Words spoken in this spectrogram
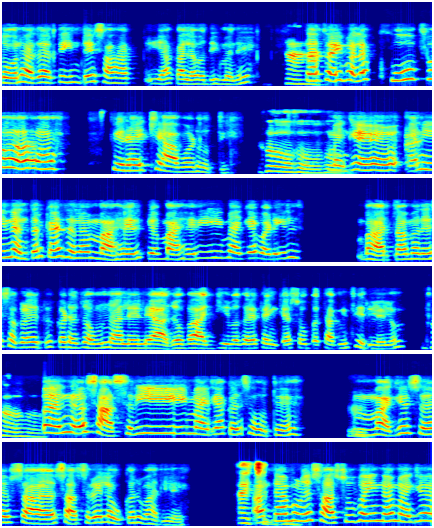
दोन हजार तीन ते सहा या कालावधीमध्ये. हा हा. ताई मला खूप फिरायची आवड होती. हो हो हो. म्हणजे आणि नंतर काय झालं माहेर माहेरी माझे वडील भारतामध्ये सगळीकडे जाऊन आलेले आजोबा आजी वगैरे त्यांच्यासोबत आम्ही फिरलेलो. हो हो. पण सासरी माझ्या कसं होते. माझे सासरे लवकर वारले. आणि त्यामुळे सासूबाईंना माझ्या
